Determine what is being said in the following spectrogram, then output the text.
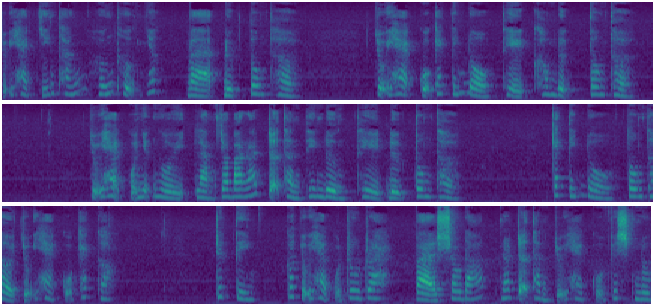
chuỗi hạt chiến thắng hướng thượng nhất và được tôn thờ. Chuỗi hạt của các tín đồ thì không được tôn thờ. Chuỗi hạt của những người làm cho Barat trở thành thiên đường thì được tôn thờ. Các tín đồ tôn thờ chuỗi hạt của các con. Trước tiên, có chuỗi hạt của Rudra và sau đó nó trở thành chuỗi hạt của Vishnu.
